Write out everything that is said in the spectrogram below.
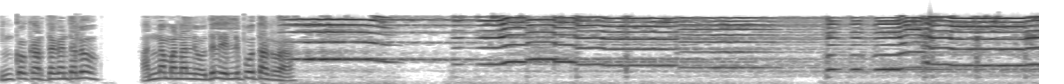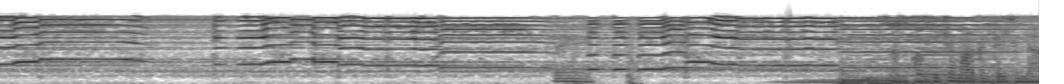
ఇంకొక అర్ధ గంటలో అన్న మనల్ని వదిలి వెళ్ళిపోతాడురా. పంపించే మార్గం తెలిసిందా?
